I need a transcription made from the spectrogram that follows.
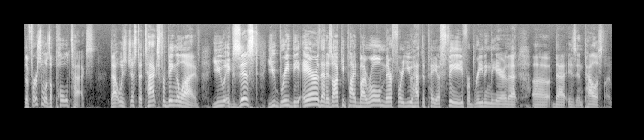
The first one was a poll tax. That was just a tax for being alive. You exist, you breathe the air that is occupied by Rome, therefore you have to pay a fee for breathing the air that, uh, that is in Palestine.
